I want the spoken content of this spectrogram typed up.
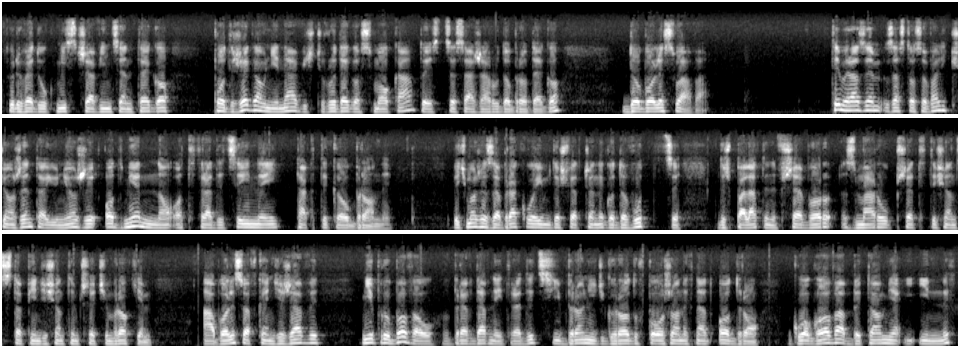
który według mistrza Wincentego podżegał nienawiść Rudego Smoka, to jest cesarza Rudobrodego, do Bolesława. Tym razem zastosowali książęta juniorzy odmienną od tradycyjnej taktykę obrony – być może zabrakło im doświadczonego dowódcy, gdyż Palatyn Wszebor zmarł przed 1153 rokiem, a Bolesław Kędzierzawy nie próbował, wbrew dawnej tradycji, bronić grodów położonych nad Odrą, Głogowa, Bytomia i innych,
